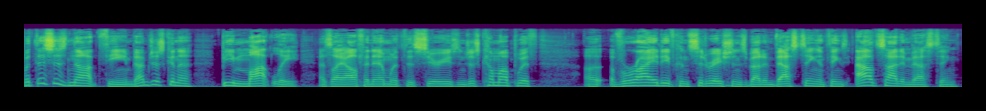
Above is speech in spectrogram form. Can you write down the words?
but this is not themed. I'm just going to be motley, as I often am with this series, and just come up with a, a variety of considerations about investing and things outside investing,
